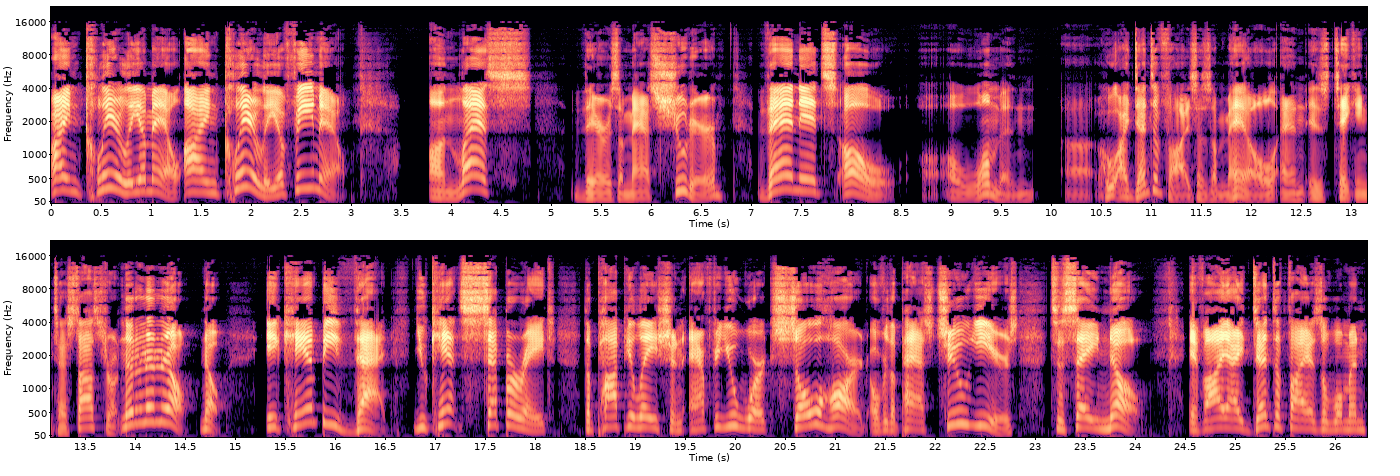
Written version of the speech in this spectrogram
I'm clearly a male. I'm clearly a female. Unless there's a mass shooter, then it's, oh, a woman uh, who identifies as a male and is taking testosterone. No, no, no, no, no. It can't be that. You can't separate the population after you worked so hard over the past two years to say, no, if I identify as a woman,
